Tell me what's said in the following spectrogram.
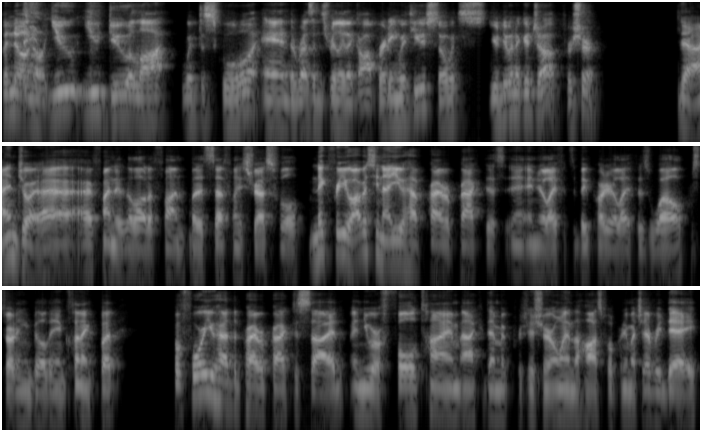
But no, no, you you do a lot with the school, and the residents really like operating with you. So it's you're doing a good job for sure. Yeah, I enjoy it. I, I find it a lot of fun, but it's definitely stressful. Nick, for you, obviously now you have private practice in, in your life. It's a big part of your life as well, starting and building a clinic. But before you had the private practice side and you were a full time academic practitioner only in the hospital pretty much every day,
